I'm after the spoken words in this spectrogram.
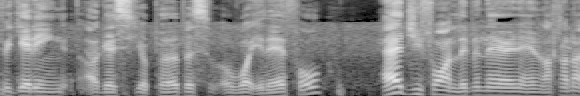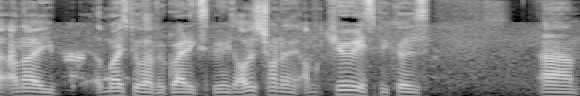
forgetting, I guess, your purpose or what you're there for. How did you find living there? And, and like I know, I know you, most people have a great experience. I was trying to. I'm curious because um,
